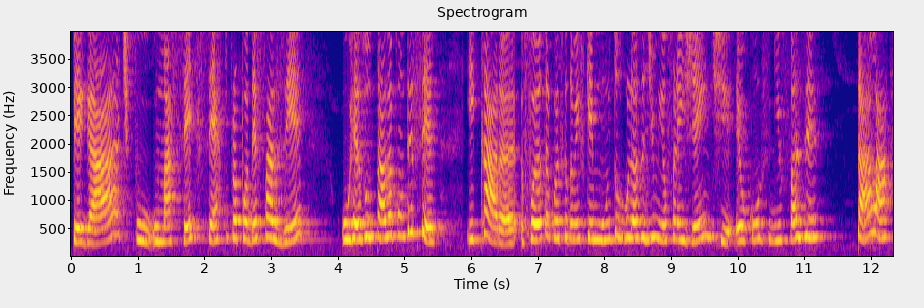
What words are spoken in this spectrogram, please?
pegar tipo o macete certo para poder fazer o resultado acontecer. E cara, foi outra coisa que eu também fiquei muito orgulhosa de mim. Eu falei, gente, eu consegui fazer tá lá.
